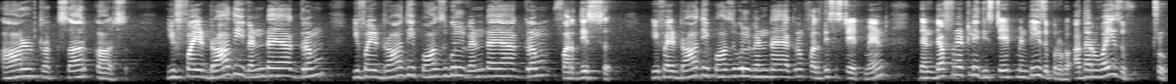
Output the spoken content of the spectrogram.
All trucks are cars if i draw the venn diagram if i draw the possible venn diagram for this if i draw the possible venn diagram for this statement then definitely the statement is proved otherwise true.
